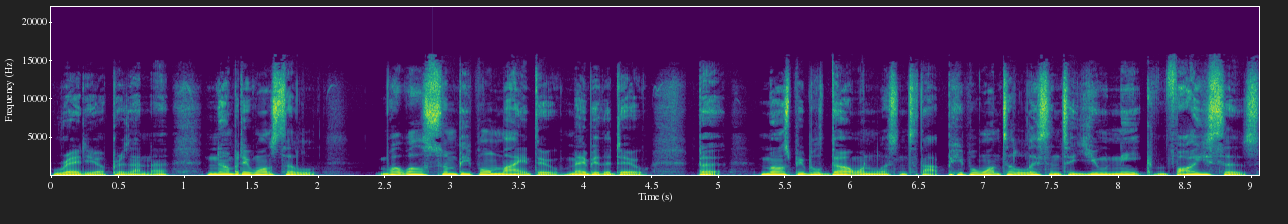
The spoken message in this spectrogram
radio presenter. Nobody wants to, well, well, some people might do, maybe they do, but most people don't want to listen to that. People want to listen to unique voices.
